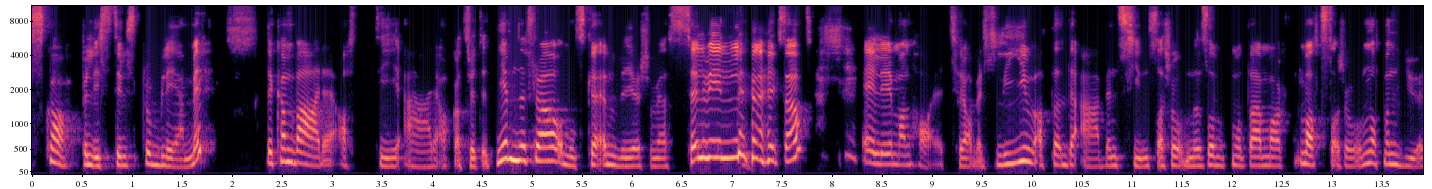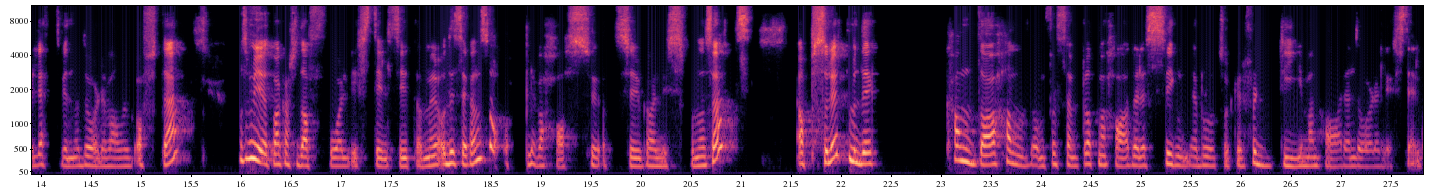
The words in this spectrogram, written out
skaper livsstilsproblemer. Det kan være at de er akkurat flyttet hjemmefra og nå skal jeg endelig gjøre som jeg selv vil. ikke sant? Eller man har et travelt liv, at det er bensinstasjonene som på en måte er matstasjonen. At man gjør lettvinte dårlige valg ofte. Og som gjør at man kanskje da får livsstilssykdommer. Og disse kan så oppleve å ha søtsug og lyst på noe søtt. Absolutt, men det kan da handle om f.eks. at man har veldig svingende blodsukker fordi man har en dårlig livsstil.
